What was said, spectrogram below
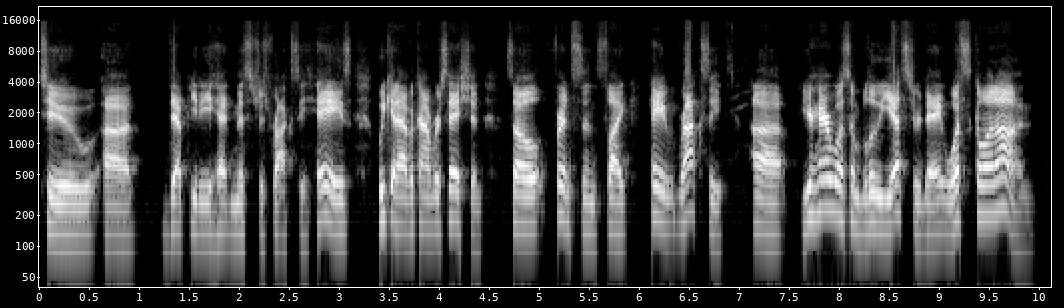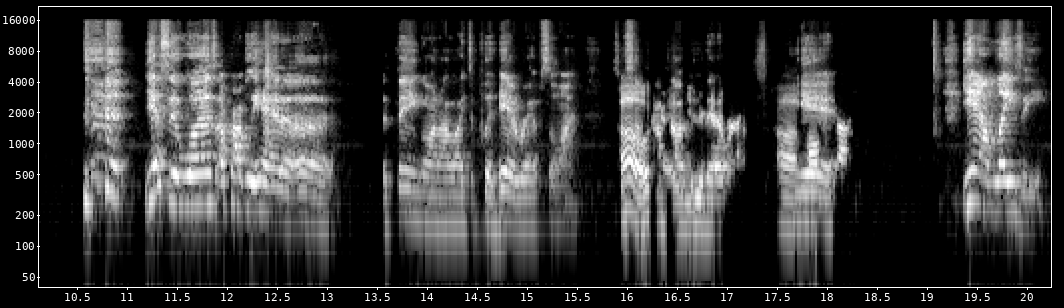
to uh, Deputy Headmistress Roxy Hayes, we could have a conversation. So, for instance, like, hey, Roxy, uh, your hair wasn't blue yesterday. What's going on? yes, it was. I probably had a, a thing on. I like to put hair wraps on. So oh, okay. I'll do that. Wraps, uh, yeah. Yeah, I'm lazy.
